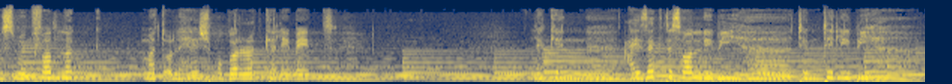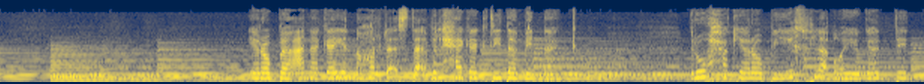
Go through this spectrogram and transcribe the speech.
بس من فضلك ما تقولهاش مجرد كلمات. لكن عايزاك تصلي بيها تمتلي بيها. يا رب أنا جاي النهاردة أستقبل حاجة جديدة منك. روحك يا رب يخلق ويجدد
